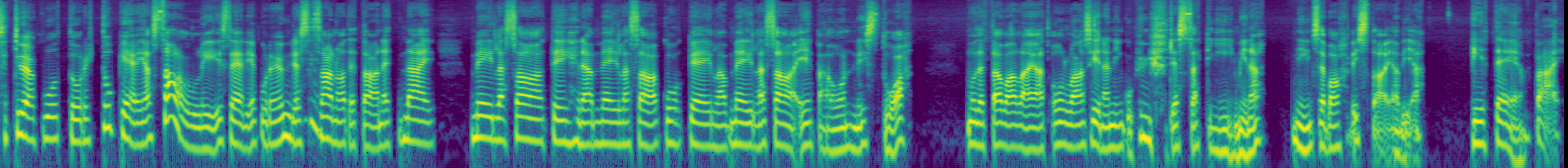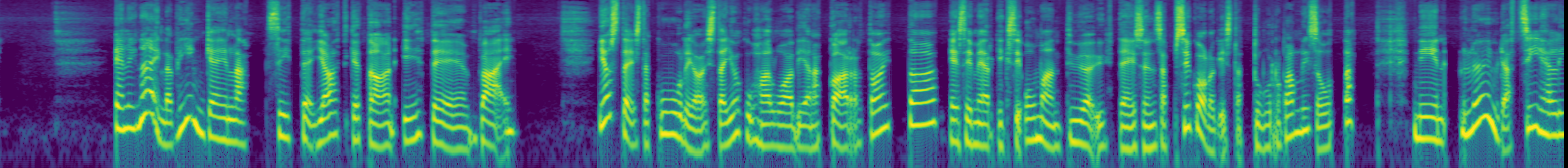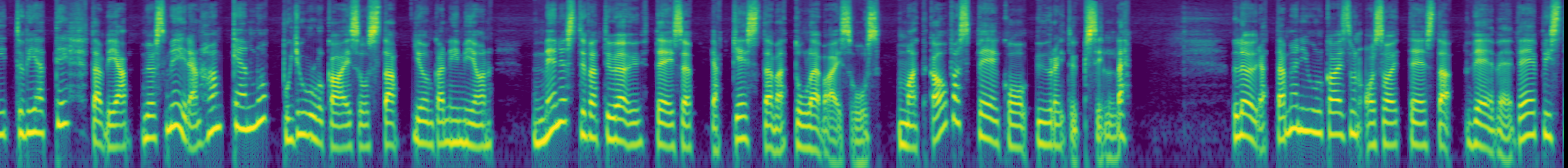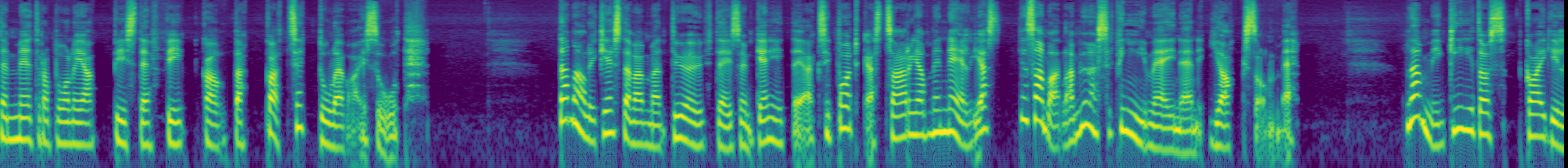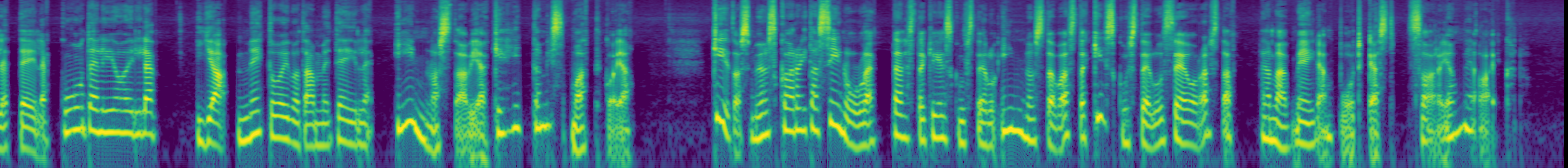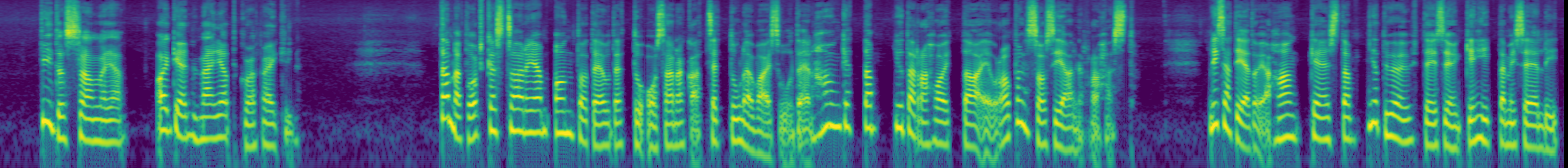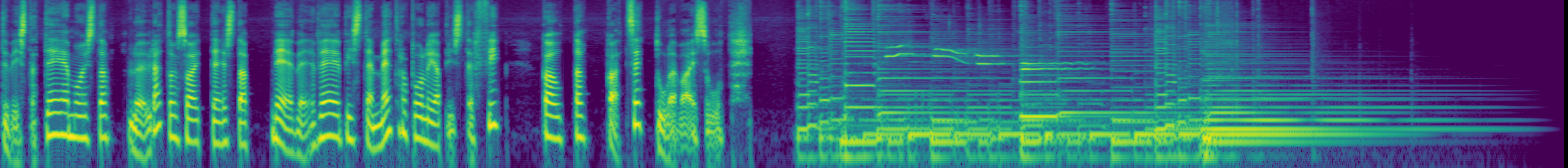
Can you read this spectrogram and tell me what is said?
se työkulttuuri tukee ja sallii sen. Ja kun yhdessä mm. sanotetaan, että näin meillä saa tehdä, meillä saa kokeilla, meillä saa epäonnistua. Mutta tavallaan, että ollaan siinä niin kuin yhdessä tiiminä, niin se vahvistaa ja vie eteenpäin. Eli näillä vinkkeillä sitten jatketaan eteenpäin. Jos teistä kuulijoista joku haluaa vielä kartoittaa esimerkiksi oman työyhteisönsä psykologista turvallisuutta, niin löydät siihen liittyviä tehtäviä myös meidän hankkeen loppujulkaisusta, jonka nimi on Menestyvä työyhteisö ja kestävä tulevaisuus matkaupas PK-yrityksille. Löydät tämän julkaisun osoitteesta www.metropolia.fi kautta katse tulevaisuuteen. Tämä oli kestävämmän työyhteisön kehittäjäksi podcast-sarjamme neljäs ja samalla myös viimeinen jaksomme. Lämmin kiitos kaikille teille kuuntelijoille ja me toivotamme teille innostavia kehittämismatkoja. Kiitos myös Karita sinulle tästä keskustelu innostavasta keskusteluseurasta tämän meidän podcast-sarjamme aikana. Kiitos Sanna ja oikein hyvää jatkoa kaikille. Tämä podcast-sarja on toteutettu osana Katse tulevaisuuteen hanketta, jota rahoittaa Euroopan sosiaalirahasto. Lisätietoja hankkeesta ja työyhteisöjen kehittämiseen liittyvistä teemoista löydät osoitteesta www.metropolia.fi kautta Katse tulevaisuuteen.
